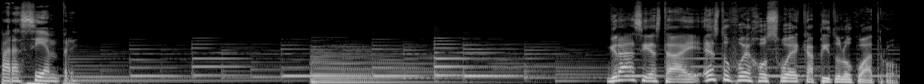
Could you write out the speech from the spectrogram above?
para siempre. Gracias, Tai. Esto fue Josué capítulo 4.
